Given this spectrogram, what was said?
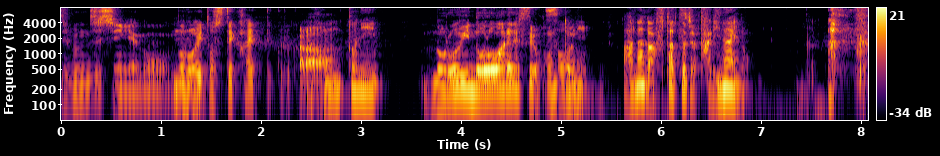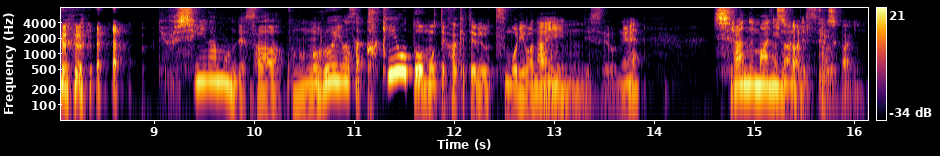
自分自身への呪いとして返ってくるから、本当に、呪い呪われですよ、本当に。穴が2つじゃ足りないの。で不思議なもんでさ、この呪いはさ、かけようと思ってかけてるつもりはないんですよね。知らぬ間になんですよ。確かに。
